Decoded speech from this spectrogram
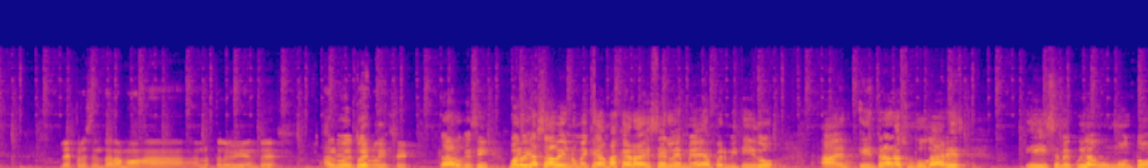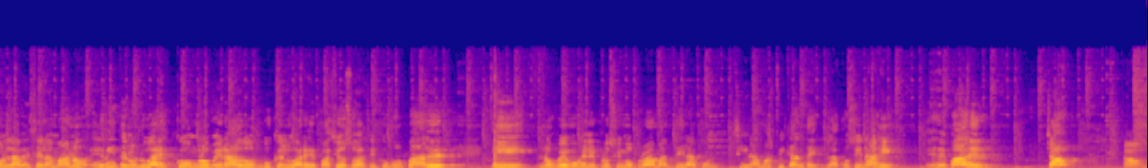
les presentáramos a los televidentes. Algo de tueste. Sí. Claro que sí. Bueno, ya saben, no me queda más que agradecerles, me hayan permitido a- entrar a sus hogares y se me cuidan un montón, lávense la mano, eviten los lugares conglomerados, busquen lugares espaciosos así como Padel y nos vemos en el próximo programa de la cocina más picante, la cocina ají desde Padel. Chao. Chao.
